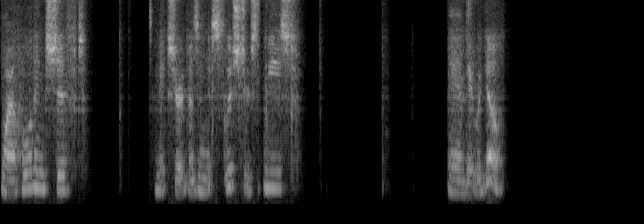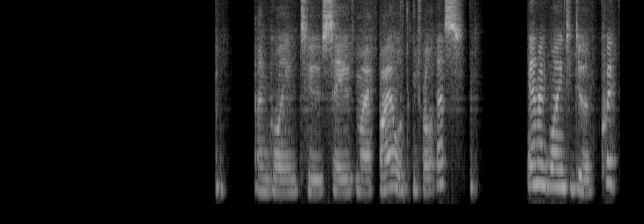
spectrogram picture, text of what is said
while holding shift to make sure it doesn't get squished or squeezed. And there we go. I'm going to save my file with Control S, and I'm going to do a quick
